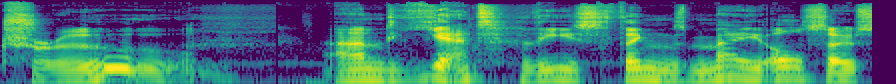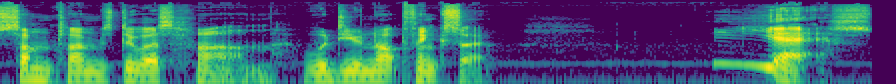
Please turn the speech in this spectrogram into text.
True. And yet these things may also sometimes do us harm. Would you not think so? Yes,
